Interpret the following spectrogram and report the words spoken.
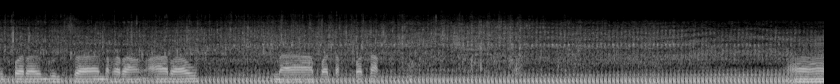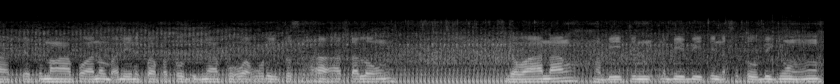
kumpara dun sa nakaraang araw na patak-patak. At ito na nga po ano, bali nagpapatubig nga po ako rito sa talong gawa ng nabitin, nabibitin na sa tubig yung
